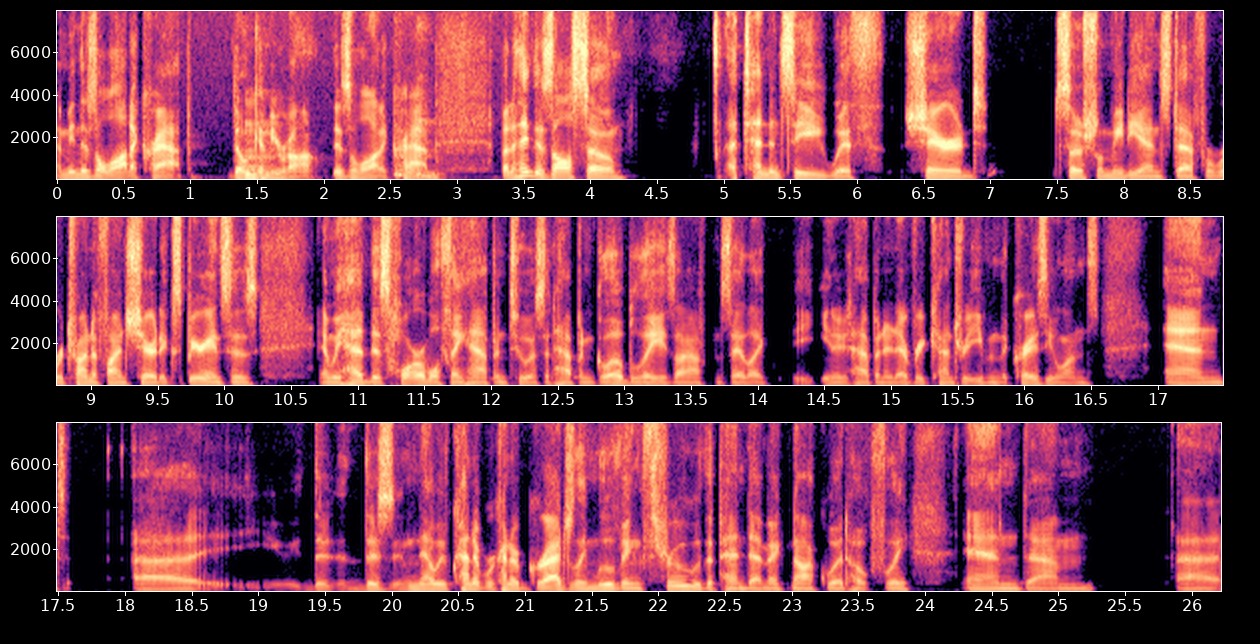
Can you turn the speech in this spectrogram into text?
I mean, there's a lot of crap. Don't get me Mhm. wrong. There's a lot of crap, but I think there's also a tendency with shared social media and stuff where we're trying to find shared experiences and we had this horrible thing happen to us it happened globally as i often say like you know it happened in every country even the crazy ones and uh there's now we've kind of we're kind of gradually moving through the pandemic knockwood hopefully and um uh,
